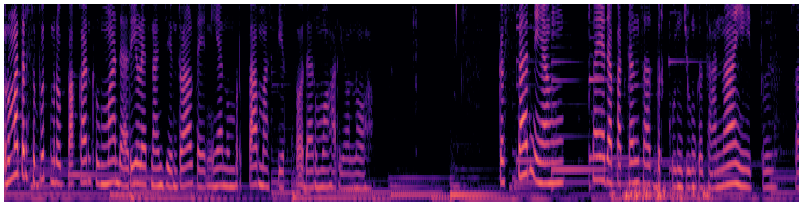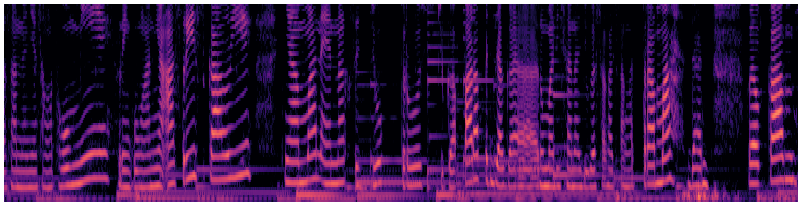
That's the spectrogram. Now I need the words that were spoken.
rumah tersebut merupakan rumah dari Letnan Jenderal TNI Anumerta Mas Tirto Darmo Haryono. Kesan yang saya dapatkan saat berkunjung ke sana yaitu suasananya sangat homey, lingkungannya asri sekali, nyaman, enak, sejuk, terus juga para penjaga rumah di sana juga sangat-sangat ramah dan welcome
